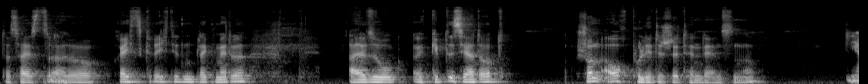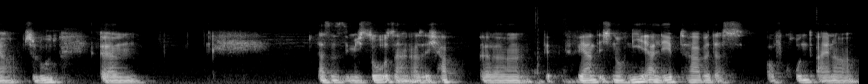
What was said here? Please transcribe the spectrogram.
Das heißt also rechtsgerichteten Black Metal. Also äh, gibt es ja dort schon auch politische Tendenzen. Ne? Ja, absolut. Ähm, lassen Sie mich so sagen. Also ich habe, äh, während ich noch nie erlebt habe, dass aufgrund einer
